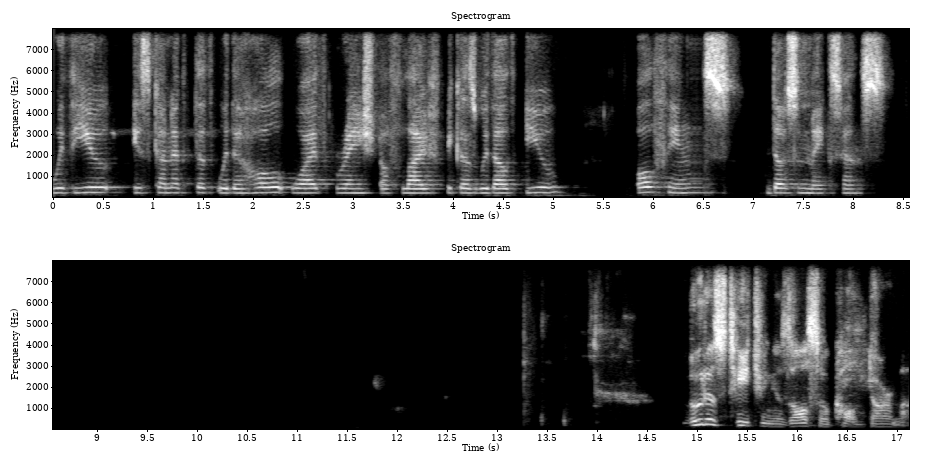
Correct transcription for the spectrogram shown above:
with you is connected with the whole wide range of life because without you, all things doesn't make sense. Buddha's teaching is also called Dharma.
